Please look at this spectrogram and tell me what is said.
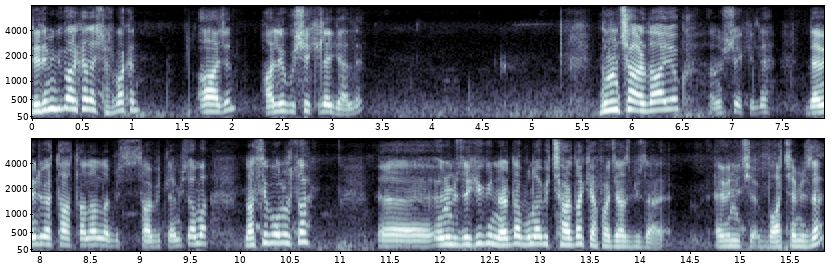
Dediğim gibi arkadaşlar bakın ağacın hali bu şekilde geldi. Bunun çardağı yok. Hani şu şekilde demir ve tahtalarla bir sabitlemiş ama nasip olursa e, önümüzdeki günlerde buna bir çardak yapacağız biz e, evin içi, bahçemizde.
